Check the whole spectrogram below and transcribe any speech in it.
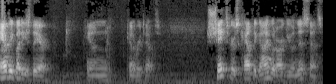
Everybody's there in Canterbury Tales. Shakespeare's Catholic, I would argue, in this sense.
